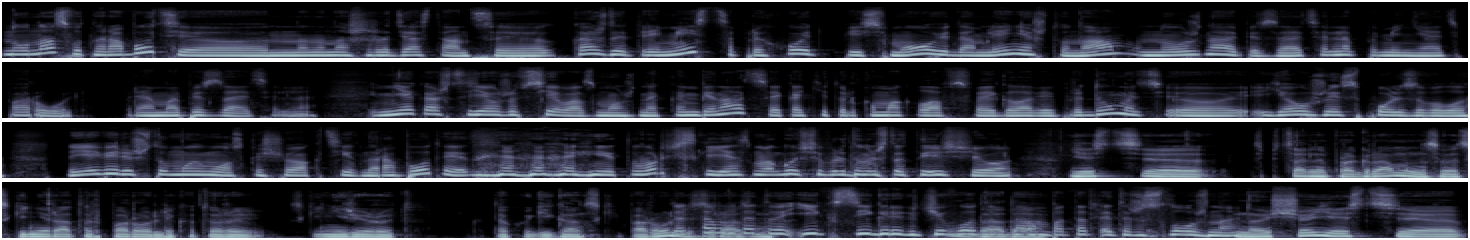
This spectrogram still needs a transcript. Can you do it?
Ну, у нас вот на работе, э, на нашей радиостанции, каждые три месяца приходит письмо, уведомление, что нам нужно обязательно поменять пароль. Прям обязательно. Мне кажется, я уже все возможные комбинации, какие только могла в своей голове придумать, э, я уже использовала. Но я верю, что мой мозг еще активно работает, и творчески я смогу еще придумать что-то еще. Есть э, специальная программа, называется генератор паролей, который сгенерирует такой гигантский пароль. Да там разных... вот этого X, Y, чего-то да, там, да. это же сложно. Но еще есть э,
